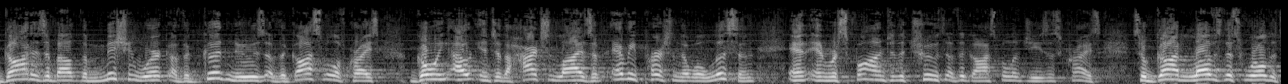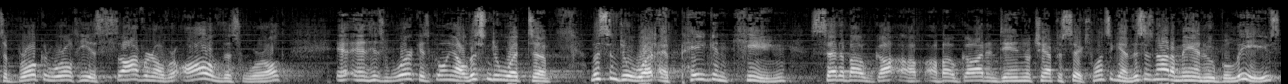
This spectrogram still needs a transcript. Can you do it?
God is about the mission work of the good news of the gospel of Christ going out into the hearts and lives of every person that will listen and, and respond to the truth of the gospel of Jesus Christ. So God loves this world. It's a broken world. He is sovereign over all of this world and his work is going out. Listen to what, uh, listen to what a pagan king said about God, uh, about God in Daniel chapter 6. Once again, this is not a man who believes.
